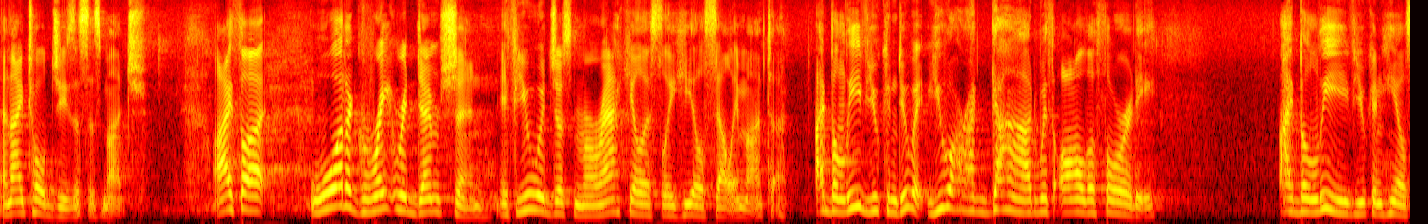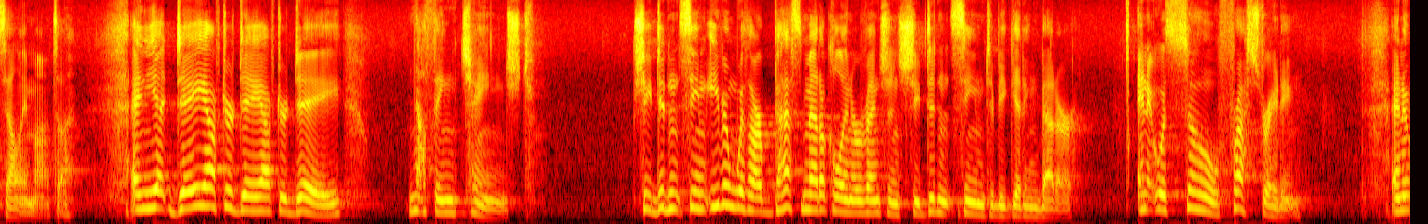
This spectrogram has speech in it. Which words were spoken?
and I told Jesus as much. I thought, what a great redemption if you would just miraculously heal Salimata. I believe you can do it. You are a God with all authority. I believe you can heal Salimata. And yet, day after day after day, nothing changed. She didn't seem, even with our best medical interventions, she didn't seem to be getting better. And it was so frustrating. And it,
